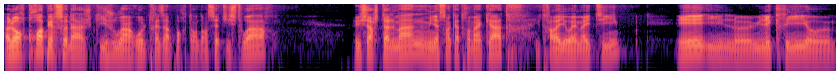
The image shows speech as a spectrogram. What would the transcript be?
Alors trois personnages qui jouent un rôle très important dans cette histoire. Richard Stallman, 1984, il travaille au MIT et il, euh, écrit au,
